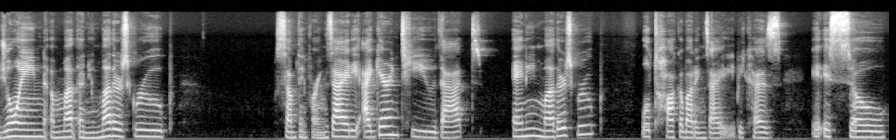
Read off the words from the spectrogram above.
join, a, mo- a new mother's group, something for anxiety, I guarantee you that any mother's group will talk about anxiety because it is so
